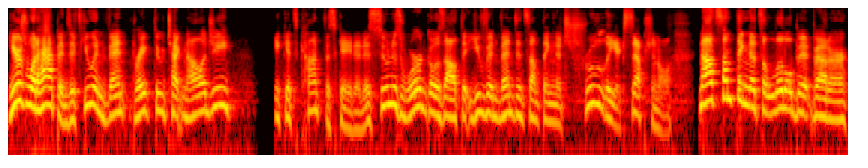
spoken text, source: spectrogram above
Here's what happens. If you invent breakthrough technology, it gets confiscated. As soon as word goes out that you've invented something that's truly exceptional, not something that's a little bit better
